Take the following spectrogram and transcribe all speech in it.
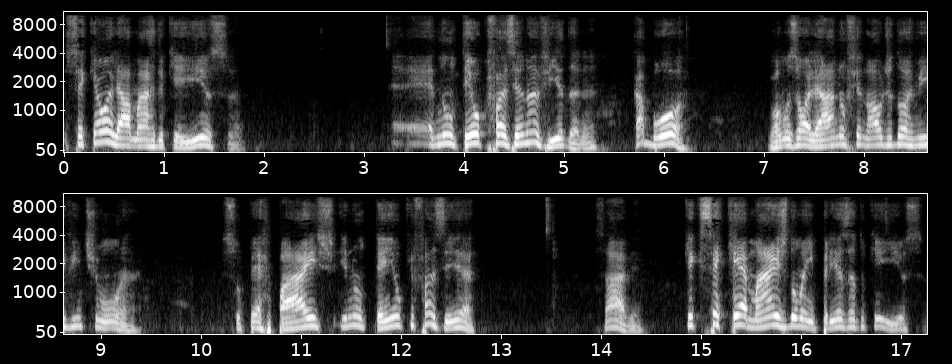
você quer olhar mais do que isso? É não ter o que fazer na vida, né? Acabou. Vamos olhar no final de 2021. Né? Super paz e não tem o que fazer. Sabe? O que, que você quer mais de uma empresa do que isso?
